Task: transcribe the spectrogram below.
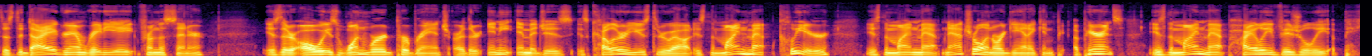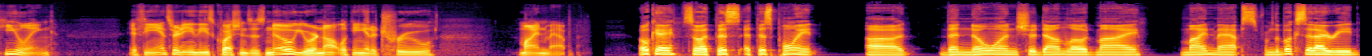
Does the diagram radiate from the center? Is there always one word per branch? Are there any images? Is color used throughout? Is the mind map clear? Is the mind map natural and organic in appearance? Is the mind map highly visually appealing? If the answer to any of these questions is no, you are not looking at a true mind map. Okay, so at this at this point, uh, then no one should download my mind maps from the books that I read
